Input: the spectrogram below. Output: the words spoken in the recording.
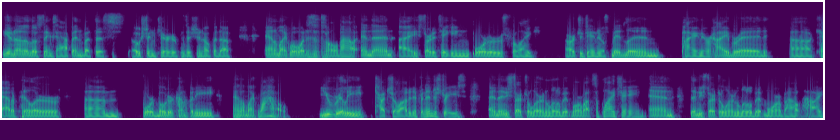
you know, none of those things happened, but this ocean carrier position opened up, and I'm like, well, what is this all about? And then I started taking orders for like Archer Daniels Midland, Pioneer Hybrid, uh, Caterpillar, um, Ford Motor Company, and I'm like, wow, you really touch a lot of different industries. And then you start to learn a little bit more about supply chain. And then you start to learn a little bit more about how,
